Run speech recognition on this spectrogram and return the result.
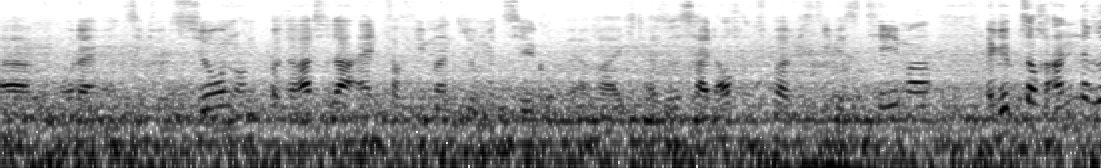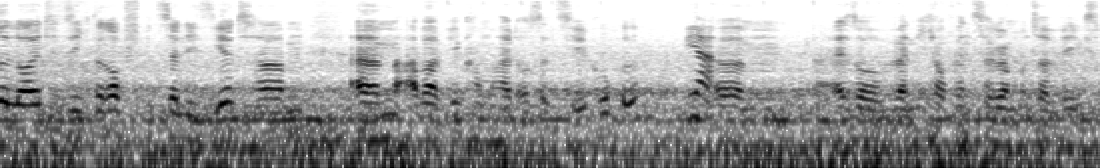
ähm, oder in Institutionen und berate da einfach, wie man die junge Zielgruppe erreicht. Also das ist halt auch ein super wichtiges Thema. Da gibt es auch andere Leute, die sich darauf spezialisiert haben, ähm, aber wir kommen halt aus der Zielgruppe. Ja. Ähm, also wenn ich auf Instagram unterwegs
